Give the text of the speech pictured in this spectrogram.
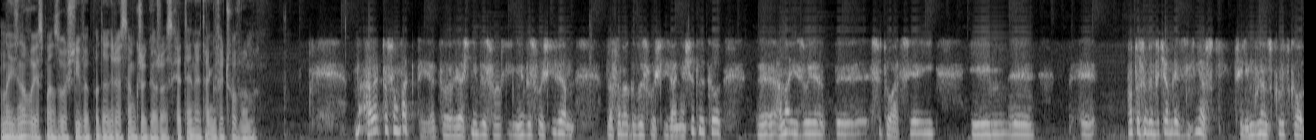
No i znowu jest pan złośliwy pod adresem Grzegorza Schetyny, tak wyczuwam. No, ale to są fakty. Ja, to, ja się nie, wysłośli, nie wysłośliwiam dla samego wysłośliwiania się, tylko y, analizuję y, sytuację i, i y, y, po to, żeby wyciągać z nich wnioski. Czyli mówiąc krótko,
